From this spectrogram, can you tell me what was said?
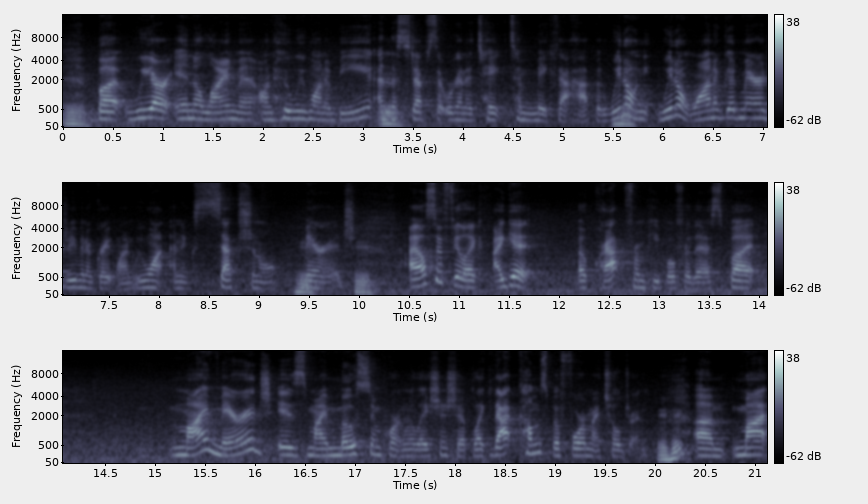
mm. but we are in alignment on who we want to be and the mm. steps that we're going to take to make that happen. We mm. don't we don't want a good marriage or even a great one. We want an exceptional marriage. I also feel like i get a crap from people for this but my marriage is my most important relationship. Like that comes before my children. Um, my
